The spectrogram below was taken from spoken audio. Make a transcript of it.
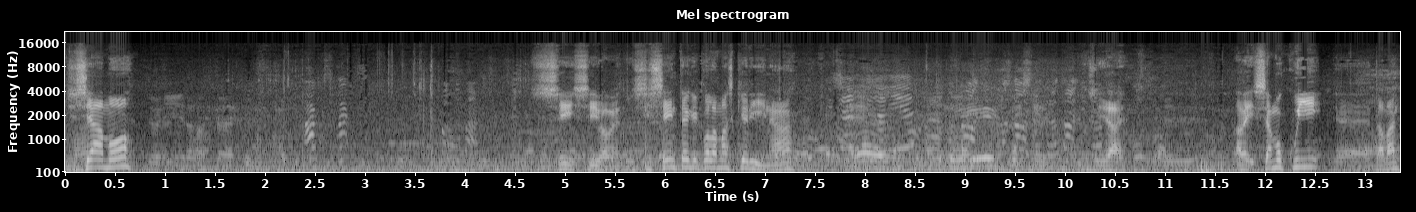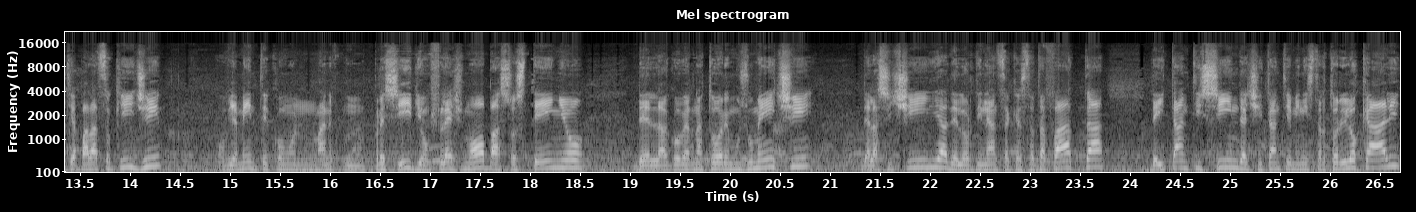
Ci siamo? Sì, sì, va bene. Si sente anche con la mascherina? Così, dai. Vabbè, siamo qui eh, davanti a Palazzo Chigi, ovviamente con un, un presidio, un flash mob a sostegno del governatore Musumeci, della Sicilia, dell'ordinanza che è stata fatta, dei tanti sindaci, tanti amministratori locali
